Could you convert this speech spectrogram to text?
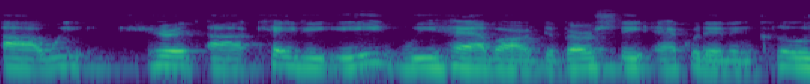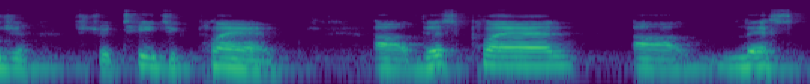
Uh, we here at uh, KDE, we have our diversity, equity, and inclusion strategic plan. Uh, this plan uh, lists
